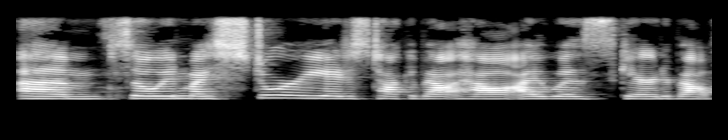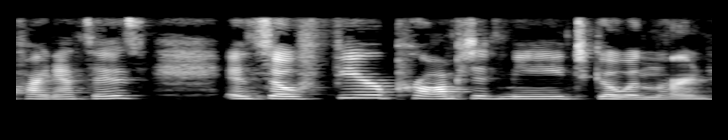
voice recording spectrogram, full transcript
Um, so in my story, I just talk about how I was scared about finances. And so fear prompted me to go and learn.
